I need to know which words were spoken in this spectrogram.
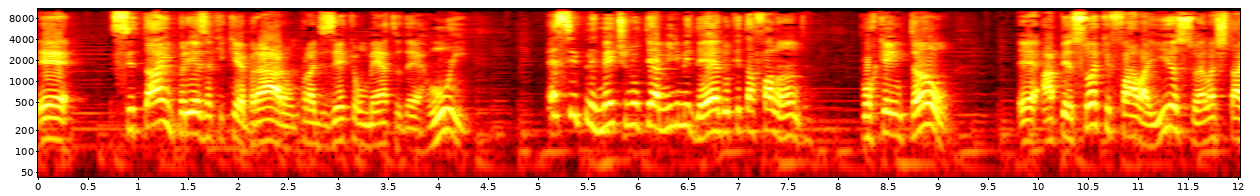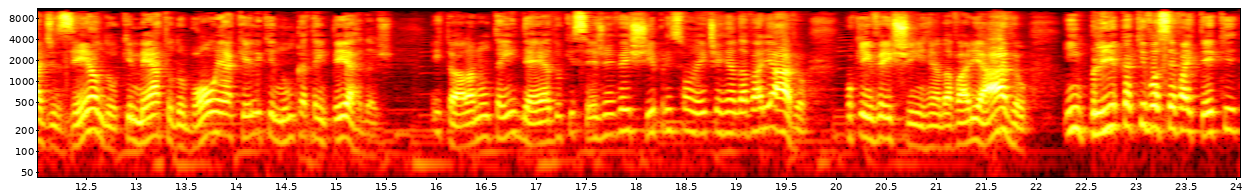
é, citar a empresa que quebraram para dizer que um método é ruim é simplesmente não ter a mínima ideia do que está falando. Porque então é, a pessoa que fala isso, ela está dizendo que método bom é aquele que nunca tem perdas. Então ela não tem ideia do que seja investir, principalmente em renda variável. Porque investir em renda variável implica que você vai ter que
